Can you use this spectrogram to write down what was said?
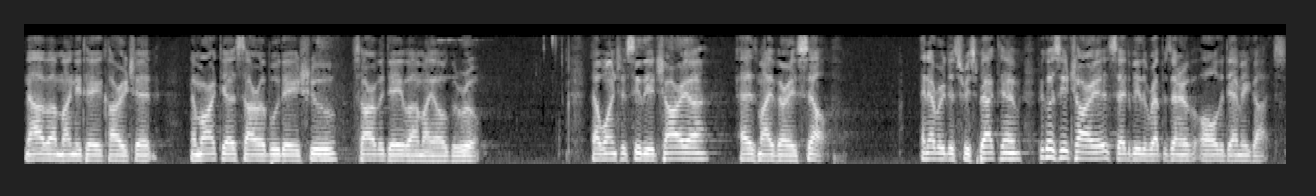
Nava Manyate Karichit Namartya Sarabudeshu Sarvadeva Mayo Guru. That one should see the Acharya as my very self and never disrespect him because the Acharya is said to be the representative of all the demigods.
